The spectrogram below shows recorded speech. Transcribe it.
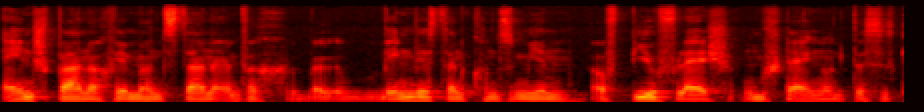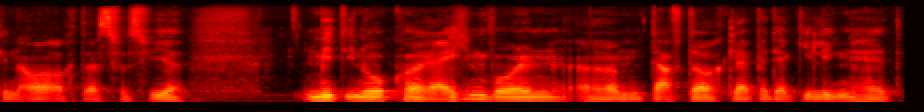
einsparen, auch wenn wir uns dann einfach, äh, wenn wir es dann konsumieren, auf Biofleisch umsteigen. Und das ist genau auch das, was wir mit Inoko erreichen wollen. Ähm, darf da auch gleich bei der Gelegenheit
